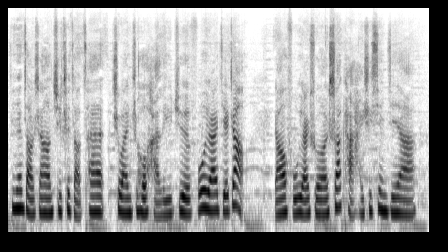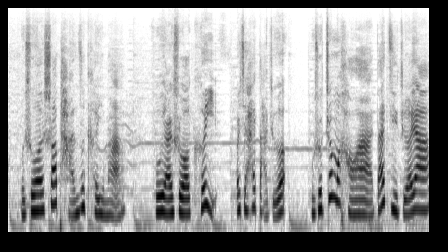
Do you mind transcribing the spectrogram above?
今天早上去吃早餐，吃完之后喊了一句服务员结账，然后服务员说刷卡还是现金啊？我说刷盘子可以吗？服务员说可以，而且还打折。我说这么好啊，打几折呀？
